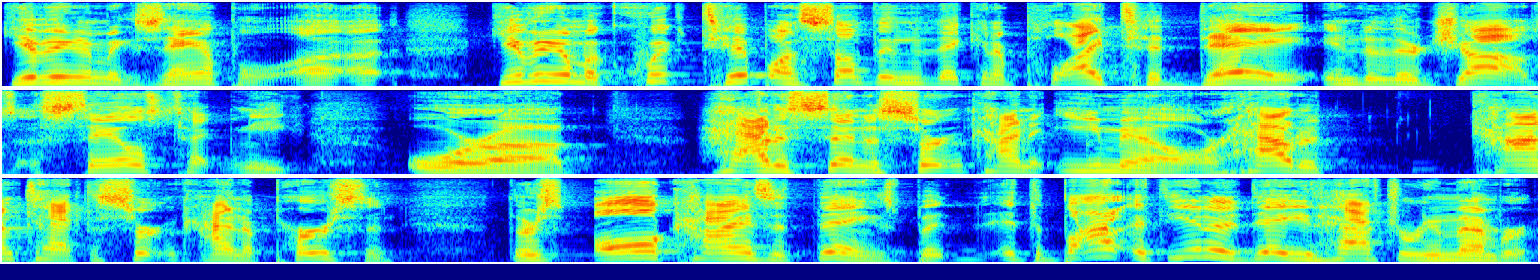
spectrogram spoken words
giving them example, uh, uh, giving them a quick tip on something that they can apply today into their jobs, a sales technique, or uh, how to send a certain kind of email, or how to contact a certain kind of person. There's all kinds of things, but at the bottom, at the end of the day, you have to remember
